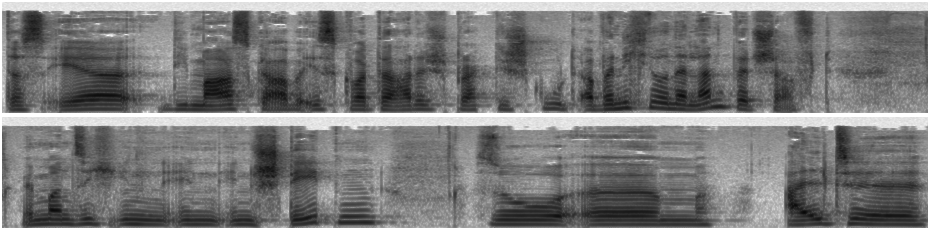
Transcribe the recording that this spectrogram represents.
dass er die Maßgabe ist quadratisch praktisch gut. Aber nicht nur in der Landwirtschaft. Wenn man sich in, in, in Städten so ähm, alte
